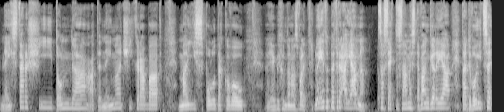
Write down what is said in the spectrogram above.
nejstarší Tonda a ten nejmladší krabat mají spolu takovou, jak bychom to nazvali, no je to Petr a Jan. Zase jak to známe z Evangelia, ta dvojice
